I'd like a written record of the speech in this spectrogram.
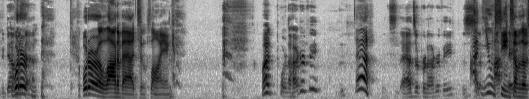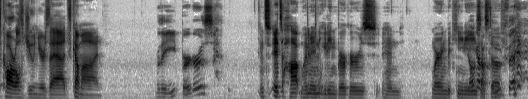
You're down what with are that. what are a lot of ads implying? What? pornography? Yeah, It's- ads are pornography? This is I- a you've seen take. some of those Carl's Jr.'s ads. Come on. Where they eat burgers? It's it's hot women eating burgers and wearing Y'all bikinis got a and food stuff.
